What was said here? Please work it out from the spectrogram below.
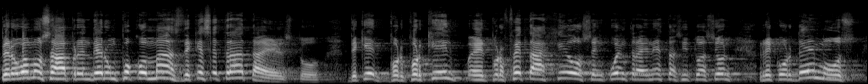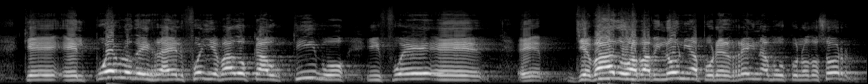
Pero vamos a aprender un poco más de qué se trata esto. De qué, por, qué el, profeta Ageo se encuentra en esta situación. Recordemos que el pueblo de Israel fue llevado cautivo y fue eh, eh, llevado a Babilonia por el rey Nabucodonosor.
